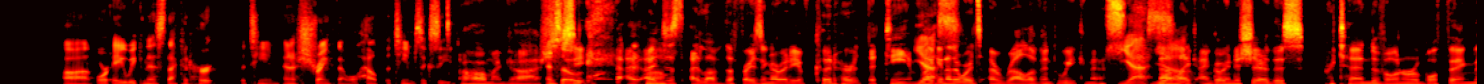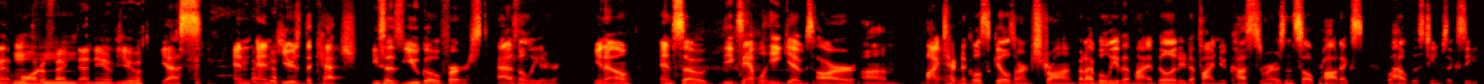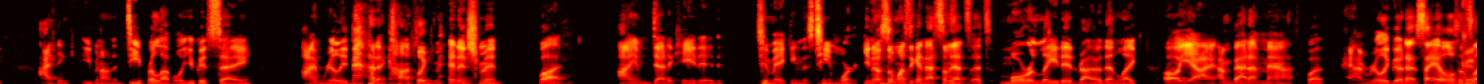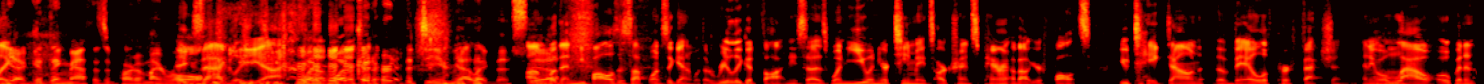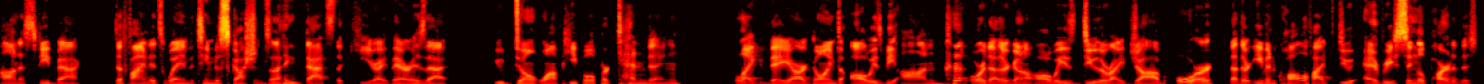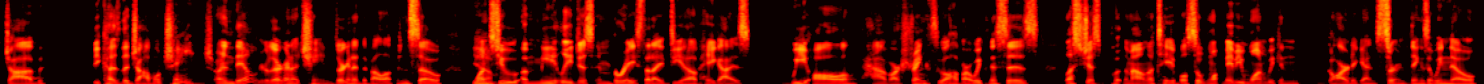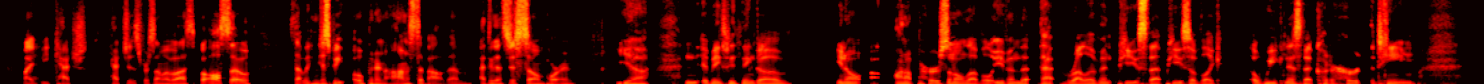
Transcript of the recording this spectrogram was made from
uh, or a weakness that could hurt the team and a strength that will help the team succeed. Oh my gosh! And so See, I, I just I love the phrasing already of could hurt the team. Yes. Like in other words, a relevant weakness. Yes. Not yeah. like I'm going to share this pretend a vulnerable thing that mm-hmm. won't affect mm-hmm. any of you. Yes. And and here's the catch. He says you go first as a leader, you know? And so the example he gives are um, my technical skills aren't strong, but I believe that my ability to find new customers and sell products will help this team succeed. I think even on a deeper level, you could say, I'm really bad at conflict management, but I am dedicated to making this team work. You know, so once again, that's something that's that's more related rather than like, oh yeah, I, am bad at math, but hey, I'm really good at sales. It's good, like, yeah, good thing math isn't part of my role. Exactly. Yeah. what what could hurt the team? Yeah, I like this. Um, yeah. But then he follows this up once again with a really good thought, and he says, when you and your teammates are transparent about your faults, you take down the veil of perfection, and you mm-hmm. allow open and honest feedback to find its way into team discussions. And I think that's the key right there is that you don't want people pretending like they are going to always be on or that they're going to always do the right job or that they're even qualified to do every single part of this job because the job will change and they'll they're going to change they're going to develop. And so yeah. once you immediately just embrace that idea of hey guys we all have our strengths we all have our weaknesses let's just put them out on the table. So one, maybe one we can guard against certain things that we know might be catch catches for some of us but also so that we can just be open and honest about them. I think that's just so important yeah. And it makes me think of, you know, on a personal level, even that, that relevant piece, that piece of like a weakness that could hurt the team.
